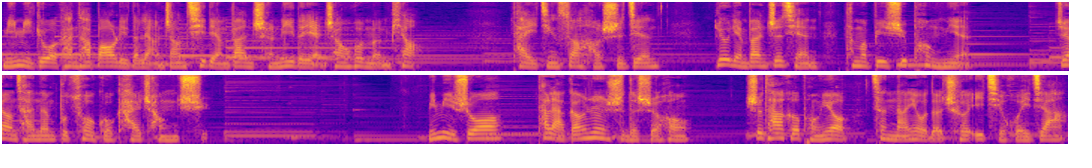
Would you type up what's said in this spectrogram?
米米给我看他包里的两张七点半陈立的演唱会门票，他已经算好时间，六点半之前他们必须碰面，这样才能不错过开场曲。米米说，他俩刚认识的时候，是他和朋友蹭男友的车一起回家，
